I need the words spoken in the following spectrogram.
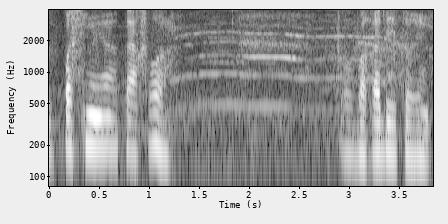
Lagpas na yata ako ah. O baka dito yun.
